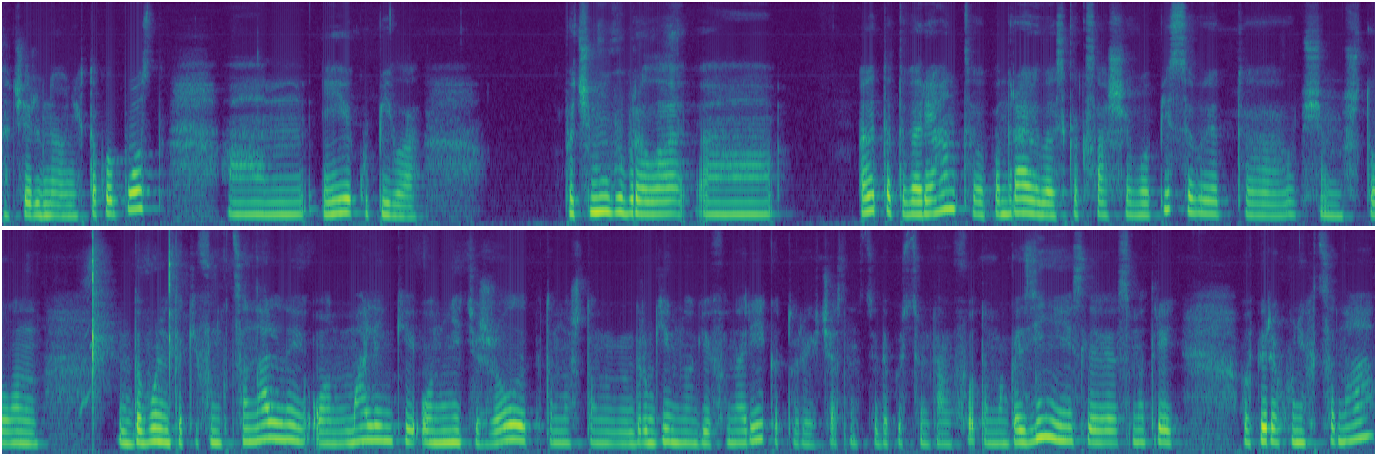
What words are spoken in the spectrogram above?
очередной у них такой пост, и купила. Почему выбрала а, этот вариант? Понравилось, как Саша его описывает. Э, в общем, что он довольно-таки функциональный, он маленький, он не тяжелый, потому что другие многие фонари, которые, в частности, допустим, там в фотомагазине, если смотреть, во-первых, у них цена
